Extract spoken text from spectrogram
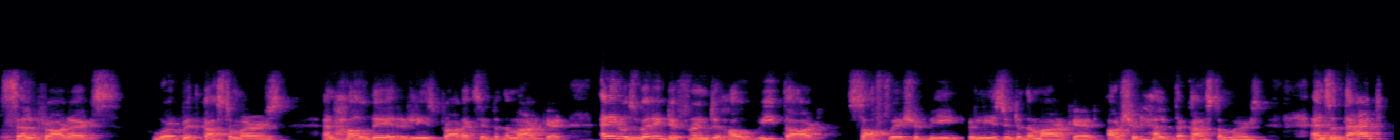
sell products, work with customers, and how they release products into the market. And it was very different to how we thought software should be released into the market or should help the customers. And so that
